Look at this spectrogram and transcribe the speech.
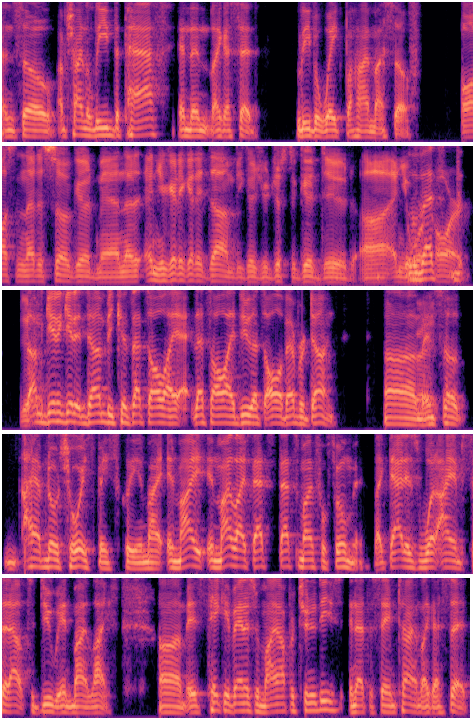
And so I'm trying to lead the path and then like I said, leave a wake behind myself. Austin, that is so good, man. That, and you're going to get it done because you're just a good dude, uh, and you Well, work that's hard. Yeah. I'm gonna get it done because that's all I that's all I do. That's all I've ever done. Um, Right. and so I have no choice basically in my in my in my life. That's that's my fulfillment. Like that is what I am set out to do in my life. Um, is take advantage of my opportunities and at the same time, like I said,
